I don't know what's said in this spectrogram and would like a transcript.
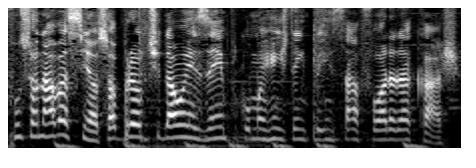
Funcionava assim, ó, só para eu te dar um exemplo como a gente tem que pensar fora da caixa.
